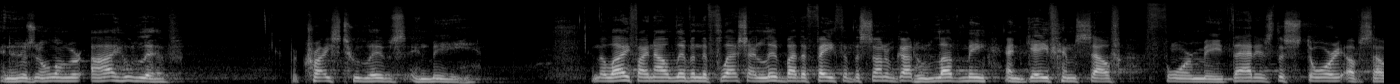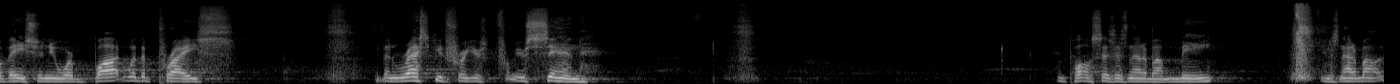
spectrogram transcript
and it is no longer I who live, but Christ who lives in me. In the life I now live in the flesh, I live by the faith of the Son of God who loved me and gave himself for me. That is the story of salvation. You were bought with a price, you've been rescued your, from your sin. And Paul says it's not about me, and it's not about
